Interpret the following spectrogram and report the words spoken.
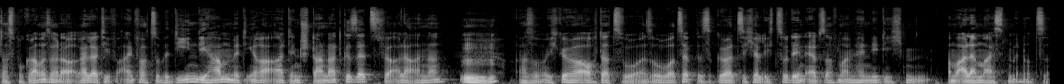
das Programm ist halt auch relativ einfach zu bedienen. Die haben mit ihrer Art den Standard gesetzt für alle anderen. Mhm. Also ich gehöre auch dazu. Also WhatsApp ist, gehört sicherlich zu den Apps auf meinem Handy, die ich am allermeisten benutze.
